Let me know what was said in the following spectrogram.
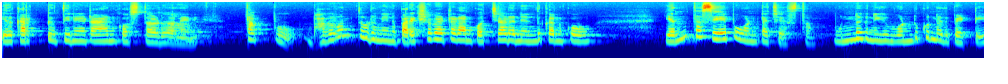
ఇది కరెక్ట్ తినే టయానికి వస్తాడు అని తప్పు. భగవంతుడు నేను పరీక్ష పెట్టడానికి వచ్చాడని ఎందుకు అనుకో ఎంతసేపు వంట చేస్తాం? ఉన్నది నీవు వండుకున్నది పెట్టి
